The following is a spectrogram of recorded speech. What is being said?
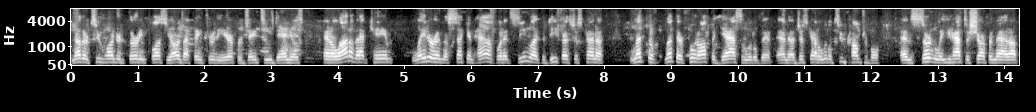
Another 230 plus yards, I think, through the air for JT Daniels. And a lot of that came later in the second half when it seemed like the defense just kind of let the let their foot off the gas a little bit and uh, just got a little too comfortable. And certainly you have to sharpen that up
